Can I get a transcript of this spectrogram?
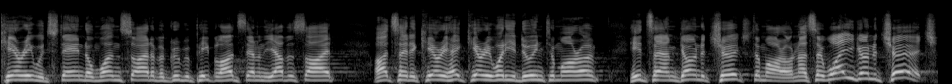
Kerry would stand on one side of a group of people, I'd stand on the other side. I'd say to Kerry, Hey, Kerry, what are you doing tomorrow? He'd say, I'm going to church tomorrow. And I'd say, Why are you going to church?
